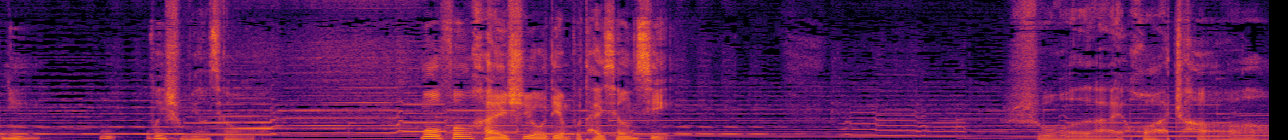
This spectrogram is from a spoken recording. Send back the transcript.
你为什么要教我？”莫风还是有点不太相信。说来话长，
